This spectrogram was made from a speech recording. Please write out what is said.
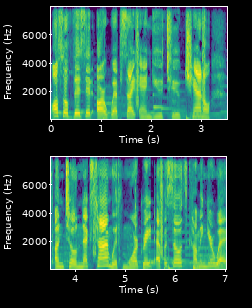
Also, visit our website and YouTube channel. Until next time, with more great episodes coming your way.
